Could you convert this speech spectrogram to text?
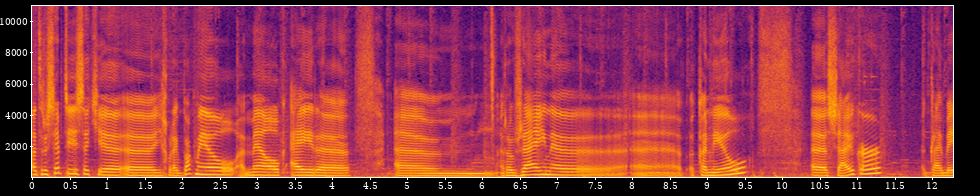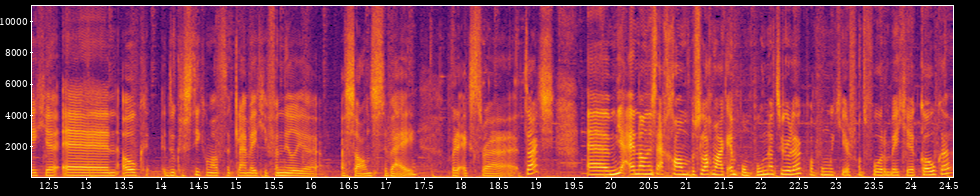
Het recept is dat je, je gebruikt bakmeel, melk, eieren, um, rozijnen, kaneel, suiker een klein beetje. En ook doe ik er stiekem altijd een klein beetje vanille essence erbij. Voor de extra touch. Um, ja, en dan is het eigenlijk gewoon beslag maken en pompoen natuurlijk. Pompoen moet je eerst van tevoren een beetje koken.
